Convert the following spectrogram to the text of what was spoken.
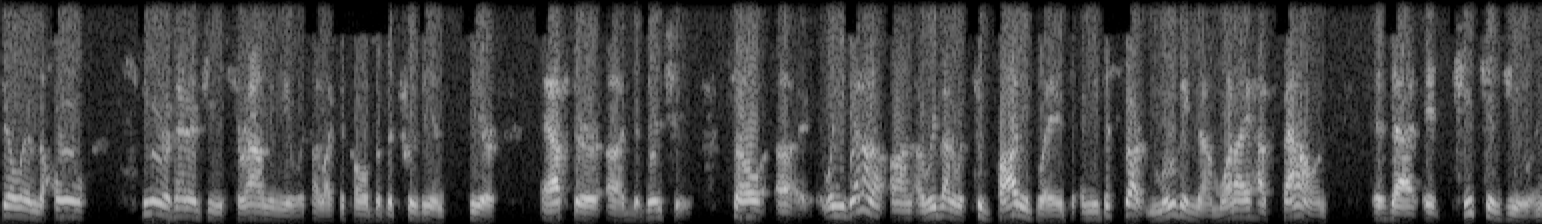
fill in the whole sphere of energy surrounding you, which I like to call the Vitruvian sphere after uh, Da Vinci. So uh, when you get on a, on a rebounder with two body blades and you just start moving them, what I have found is that it teaches you and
